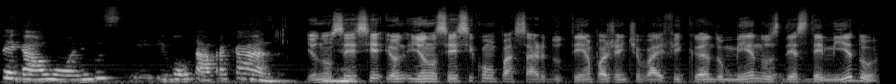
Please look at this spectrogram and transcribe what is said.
pegar um ônibus e, e voltar para casa. Eu não sei se eu, eu não sei se com o passar do tempo a gente vai ficando menos destemido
